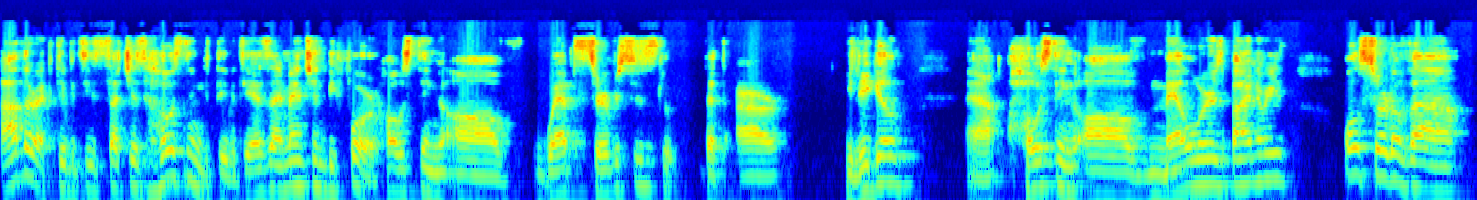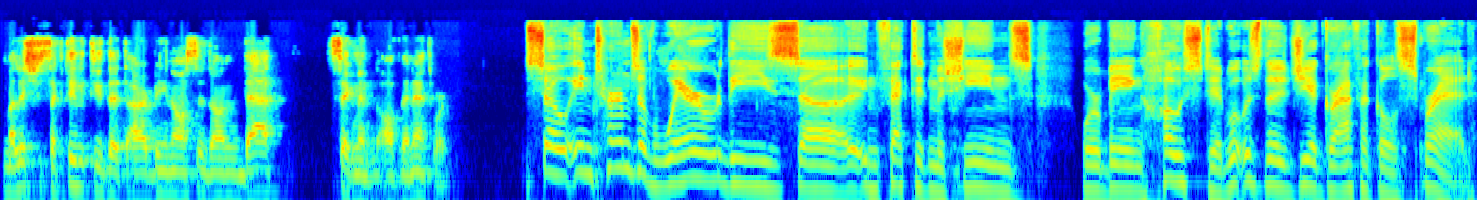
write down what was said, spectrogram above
other activities such as hosting activity. As I mentioned before, hosting of web services that are illegal, uh, hosting of malware's binaries, all sort of uh, malicious activity that are being hosted on that segment of the network. So, in terms of where these uh, infected machines were being hosted, what was the geographical spread?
